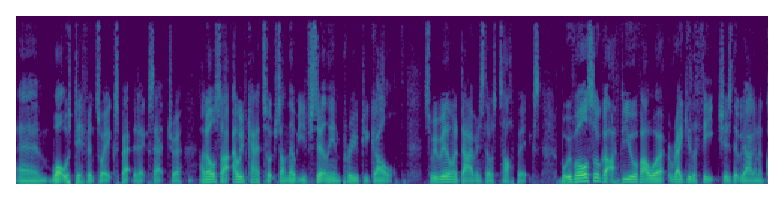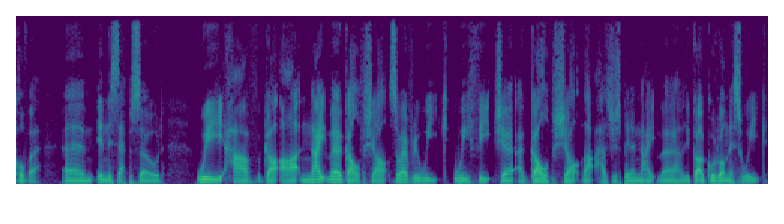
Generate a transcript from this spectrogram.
um, what was different to what you expected, etc. And also how we've kind of touched on that, but you've certainly improved your golf. So we really want to dive into those topics. But we've also got a few of our regular features that we are going to cover um, in this episode we have got our nightmare golf shot. So every week we feature a golf shot that has just been a nightmare. We've got a good one this week.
